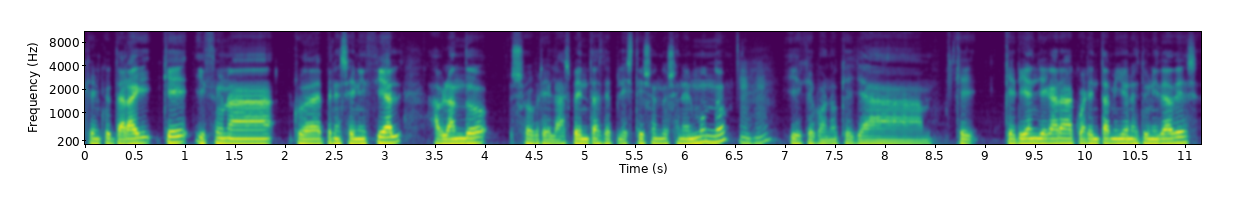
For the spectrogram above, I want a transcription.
Ken Kutaragi, que hizo una rueda de prensa inicial hablando sobre las ventas de PlayStation 2 en el mundo Uh y que bueno que ya que querían llegar a 40 millones de unidades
